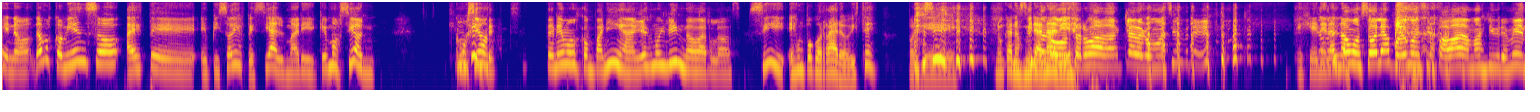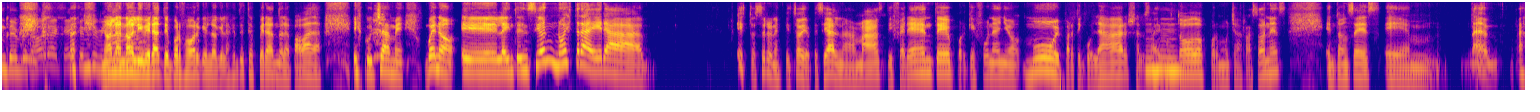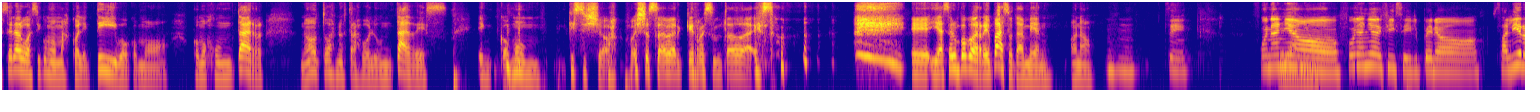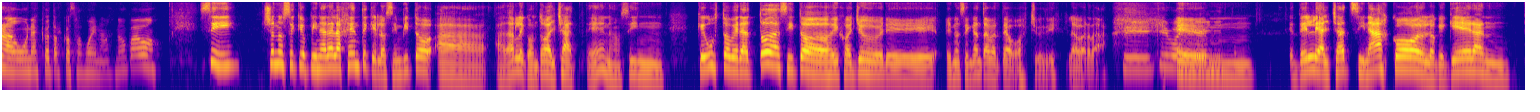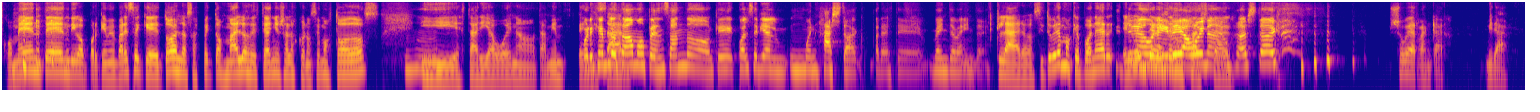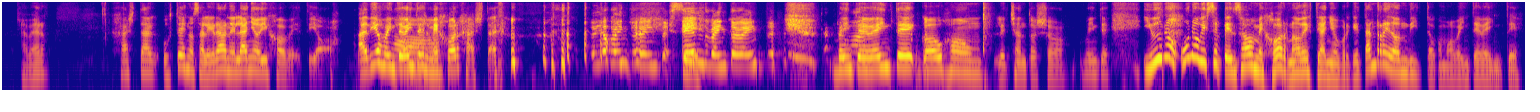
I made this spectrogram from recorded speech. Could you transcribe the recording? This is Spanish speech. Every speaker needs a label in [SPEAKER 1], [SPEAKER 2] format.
[SPEAKER 1] Bueno, damos comienzo a este episodio especial, Mari. ¡Qué emoción!
[SPEAKER 2] ¡Qué emoción! Tenemos compañía y es muy lindo verlos.
[SPEAKER 1] Sí, es un poco raro, ¿viste? Porque nunca nos mira nadie.
[SPEAKER 2] observada, claro, como siempre.
[SPEAKER 1] en general
[SPEAKER 2] estamos solas, podemos decir pavada más libremente, pero ahora que hay gente
[SPEAKER 1] mirando... No, no, no, libérate, por favor, que es lo que la gente está esperando, la pavada. Escúchame. Bueno, eh, la intención nuestra era esto hacer un episodio especial nada más, diferente, porque fue un año muy particular, ya lo sabemos todos, por muchas razones. Entonces, em, eh, hacer algo así como más colectivo, como, como juntar ¿no? todas nuestras voluntades en común, qué sé yo, vaya a saber qué resultado da eso. Eh, y hacer un poco de repaso también, ¿o no?
[SPEAKER 2] Sí. Fue un año, fue un año difícil, pero salieron algunas que otras cosas buenas, ¿no, Pavo?
[SPEAKER 1] Sí, yo no sé qué opinará la gente, que los invito a, darle con todo al chat, ¿eh? No, sin... Qué gusto ver a todas y todos, dijo Judy. Y nos encanta verte a vos, Judy, la verdad.
[SPEAKER 2] Sí, qué bueno. Eh,
[SPEAKER 1] denle al chat sin asco, lo que quieran, comenten, digo, porque me parece que todos los aspectos malos de este año ya los conocemos todos y estaría bueno también pensar.
[SPEAKER 2] Por ejemplo, estábamos pensando que, cuál sería un buen hashtag para este 2020.
[SPEAKER 1] Claro, si tuviéramos que poner
[SPEAKER 2] el 2020 una idea buena de un hashtag.
[SPEAKER 1] Yo voy a arrancar. Mira, a ver. Hashtag, ustedes nos alegraron el año, dijo Betty. Oh, adiós 2020 es el ah. mejor hashtag.
[SPEAKER 2] 2020. End 2020.
[SPEAKER 1] 2020, go home, le chanto yo. 20. Y uno, uno hubiese pensado mejor, ¿no? De este año, porque tan redondito como 2020.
